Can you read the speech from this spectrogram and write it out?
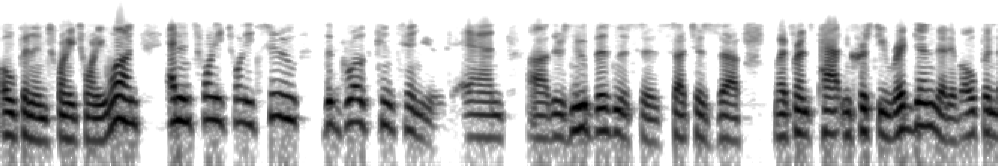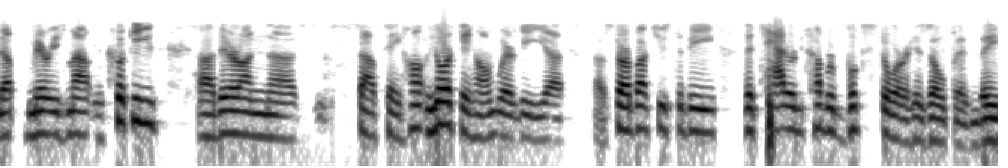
open in 2021. And in 2022, the growth continued. And uh, there's new businesses such as uh, my friends Pat and Christy Rigdon that have opened up Mary's Mountain Cookies. Uh, they're on uh, South Tejon, North Tejon, where the uh, uh, Starbucks used to be. The Tattered Cover Bookstore is open. The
